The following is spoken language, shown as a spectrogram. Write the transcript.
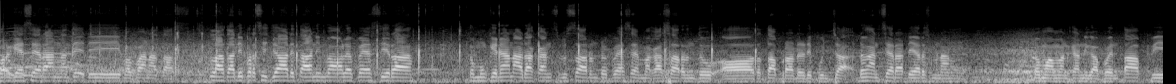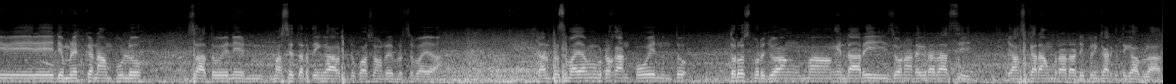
pergeseran nanti di papan atas. Setelah tadi Persija ditahan imbang oleh PS Tira, kemungkinan adakan sebesar untuk PSM Makassar untuk eh, tetap berada di puncak dengan syarat dia harus menang untuk mengamankan 3 poin. Tapi di menit ke-60 satu ini masih tertinggal 1-0 dari Persebaya. Dan Persebaya membutuhkan poin untuk terus berjuang menghindari zona degradasi yang sekarang berada di peringkat ke-13.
